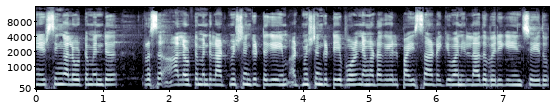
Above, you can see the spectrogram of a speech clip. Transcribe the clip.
നേഴ്സിംഗ് അലോട്ട്മെന്റ് റിസ അലോട്ട്മെന്റിൽ അഡ്മിഷൻ കിട്ടുകയും അഡ്മിഷൻ കിട്ടിയപ്പോൾ ഞങ്ങളുടെ കയ്യിൽ പൈസ അടയ്ക്കുവാൻ ഇല്ലാതെ വരികയും ചെയ്തു.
